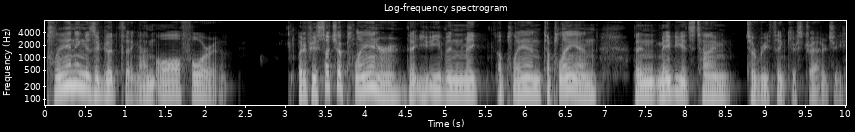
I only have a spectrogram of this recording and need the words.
Planning is a good thing. I'm all for it. But if you're such a planner that you even make a plan to plan, then maybe it's time to rethink your strategy.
